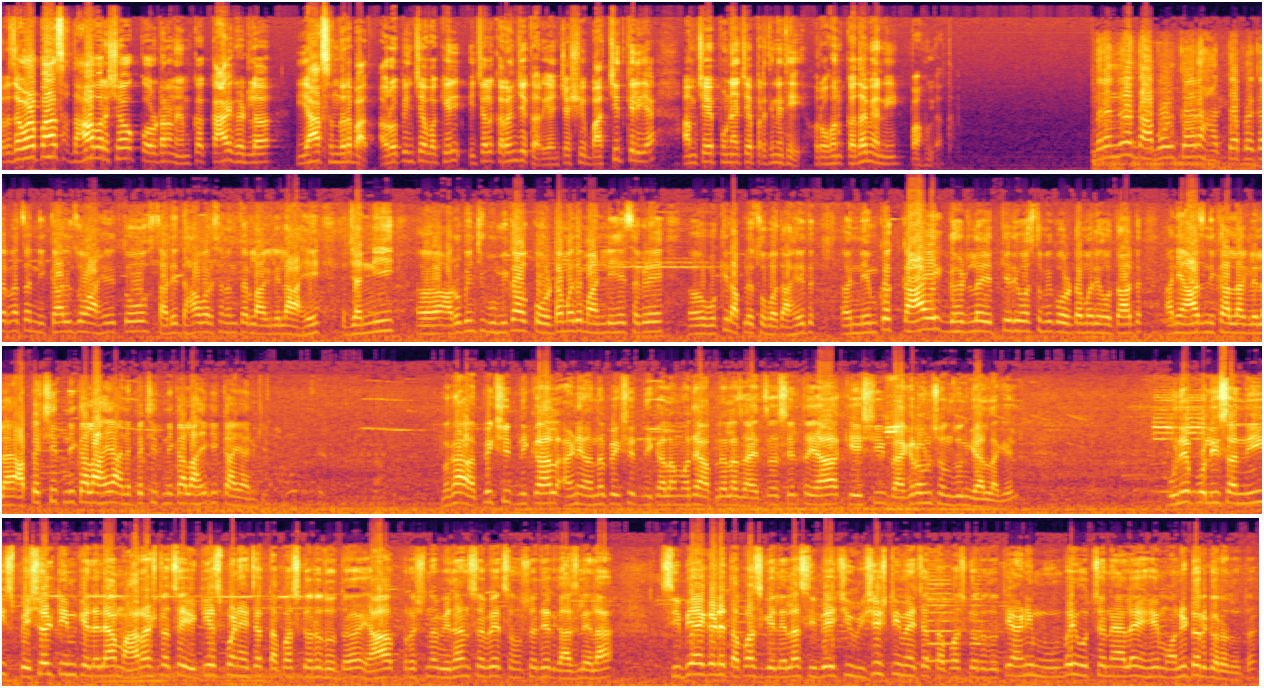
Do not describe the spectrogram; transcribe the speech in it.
तर जवळपास दहा वर्ष कोर्टानं नेमकं काय घडलं या संदर्भात आरोपींचे वकील इचल करंजीकर यांच्याशी बातचीत केली आहे. आमचे पुण्याचे प्रतिनिधी रोहन कदम यांनी पाहूयात. नरेंद्र दाभोळकर हत्या प्रकरणाचा निकाल जो आहे तो साडे दहा वर्षानंतर लागलेला आहे. ज्यांनी आरोपींची भूमिका कोर्टामध्ये मांडली हे सगळे वकील आपल्यासोबत आहेत. नेमकं काय घडलं? इतके दिवस तुम्ही कोर्टामध्ये होतात आणि आज निकाल लागलेला आहे. अपेक्षित निकाल आहे अनपेक्षित निकाल आहे की काय आणखी? बघा अपेक्षित निकाल आणि अनपेक्षित निकालामध्ये आपल्याला जायचं असेल तर या केसची बॅकग्राऊंड समजून घ्यायला लागेल. पुणे पोलिसांनी स्पेशल टीम केलेल्या महाराष्ट्राचं ए टी एस पण ह्याच्यात तपास करत होतं. ह्या प्रश्न विधानसभेत संसदेत गाजलेला. सी बी आयकडे तपास केलेला सी बी आयची विशेष टीम ह्याच्यात तपास करत होती आणि मुंबई उच्च न्यायालय हे मॉनिटर करत होतं.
